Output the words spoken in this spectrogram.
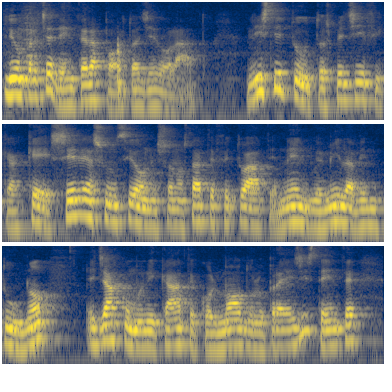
di un precedente rapporto agevolato. L'Istituto specifica che se le assunzioni sono state effettuate nel 2021 e già comunicate col modulo preesistente,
